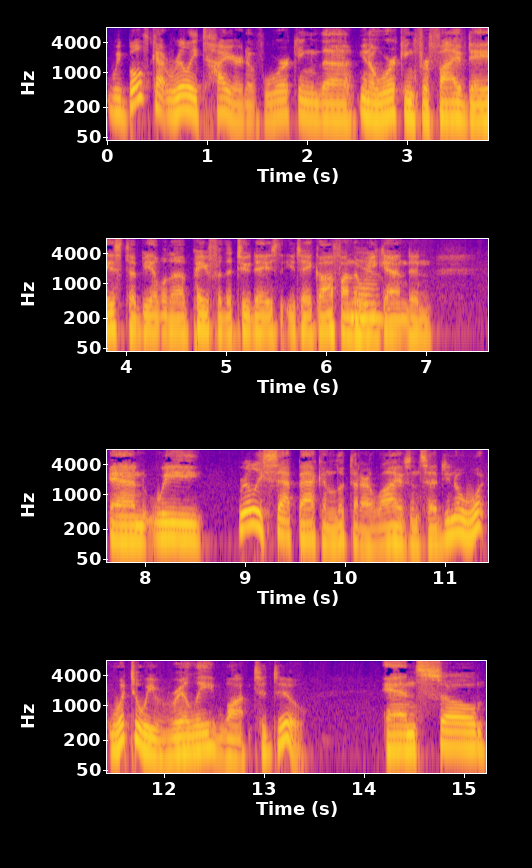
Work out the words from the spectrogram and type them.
We both got really tired of working the, you know, working for five days to be able to pay for the two days that you take off on the yeah. weekend. And, and we really sat back and looked at our lives and said, you know, what, what do we really want to do? And so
